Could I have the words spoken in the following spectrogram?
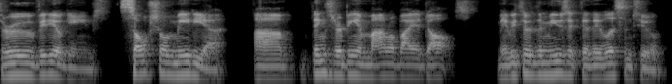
through video games, social media, um, things that are being modeled by adults, maybe through the music that they listen to.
